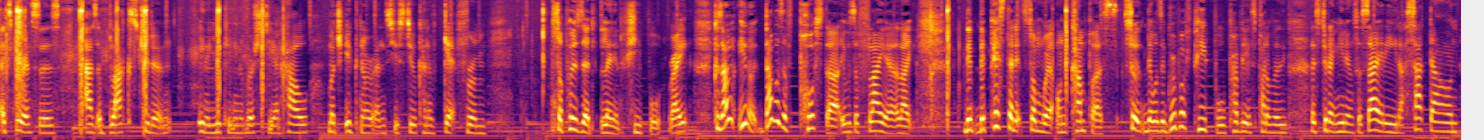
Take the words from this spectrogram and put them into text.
experiences as a black student in a UK university and how much ignorance you still kind of get from supposed learned people, right? Because I'm, you know, that was a poster, it was a flyer, like they, they pasted it somewhere on campus. So there was a group of people, probably as part of a, a student union society, that sat down,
